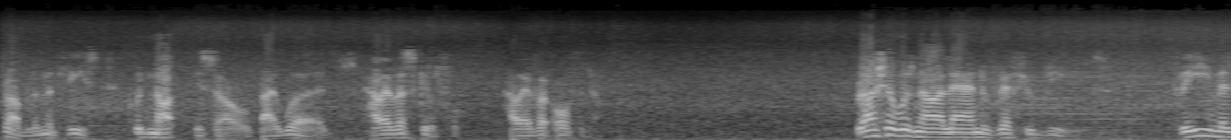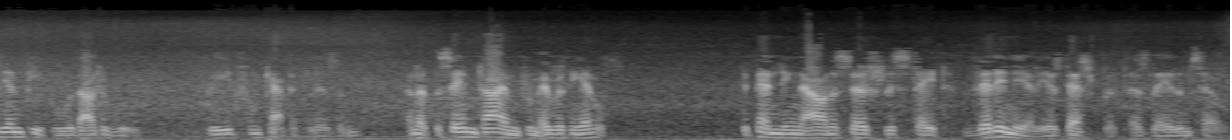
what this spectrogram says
problem, at least, could not be solved by words, however skillful, however orthodox. Russia was now a land of refugees, three million people without a roof, freed from capitalism, and at the same time from everything else, depending now on a socialist state very nearly as desperate as they themselves.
